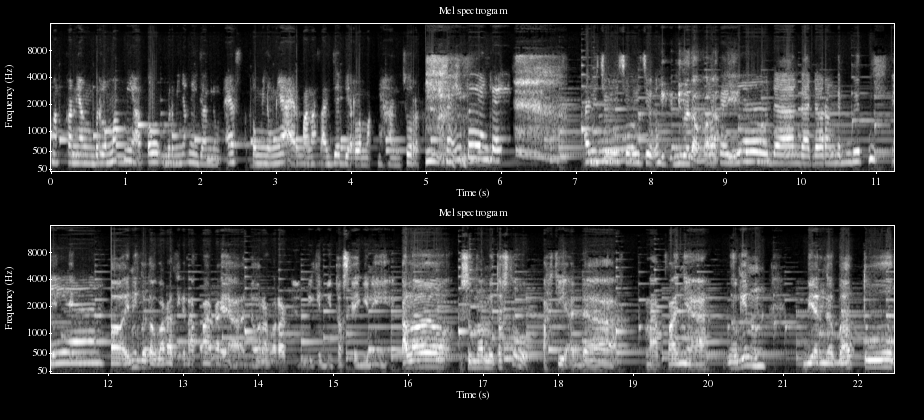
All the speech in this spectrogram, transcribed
makan yang berlemak nih atau berminyak nih jangan minum es atau minumnya air panas aja biar lemaknya hancur. Nah itu yang kayak Aduh, lucu lucu lucu. Ini gue tau banget. Kayak gitu udah nggak ada orang gendut. Iya. Oh ini gue tau banget sih kenapa kayak ada orang-orang yang bikin mitos kayak gini. Kalau semua mitos tuh pasti ada kenapanya. Mungkin biar nggak batuk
